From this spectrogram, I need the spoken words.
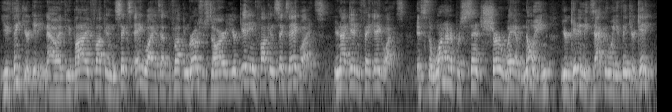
you think you're getting. Now, if you buy fucking six egg whites at the fucking grocery store, you're getting fucking six egg whites. You're not getting fake egg whites. It's the 100% sure way of knowing you're getting exactly what you think you're getting.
